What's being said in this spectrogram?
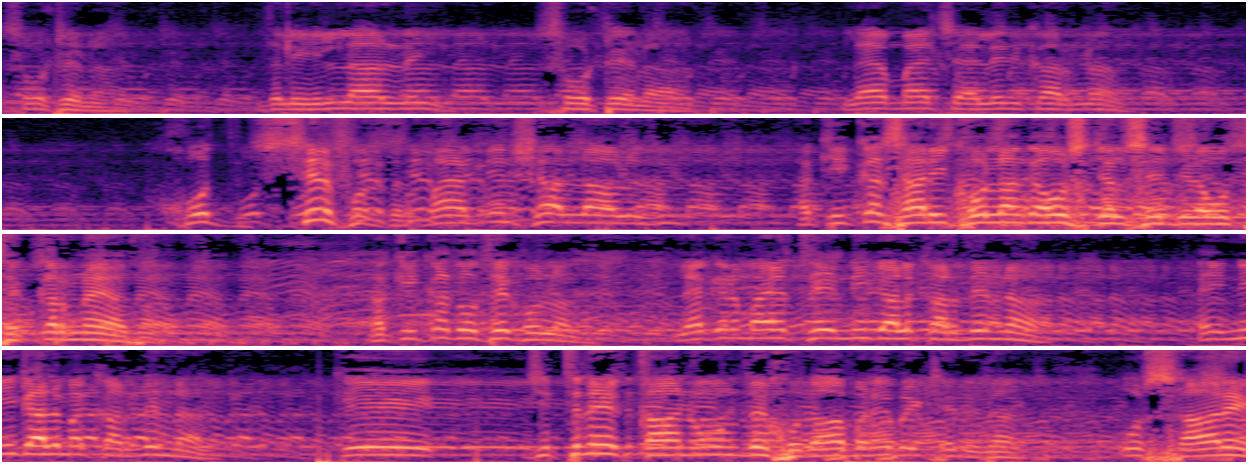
سوٹے نال۔ دلیل نال نہیں، سوٹے نال۔ لے میں چیلنج کرنا۔ خود صرف میں انشاءاللہ حقیقت ساری کھولاں گا اس جلسے جڑا اوتھے کرنا ہے۔ تھا حقیقت اوتھے کھولاں گا۔ لیکن میں ایتھے انی گل کر دینا انی گل میں کر دینا کہ جتنے قانون دے خدا بنے بیٹھے نے نا، وہ سارے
